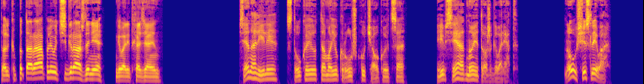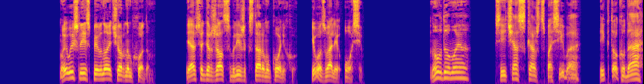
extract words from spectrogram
«Только поторапливайтесь, граждане», — говорит хозяин. Все налили, стукают о мою кружку, чокаются, и все одно и то же говорят. «Ну, счастливо!» Мы вышли из пивной черным ходом. Я все держался ближе к старому конюху. Его звали Осип. Ну, думаю, сейчас скажут спасибо, и кто куда,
